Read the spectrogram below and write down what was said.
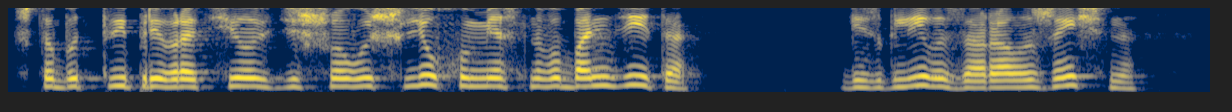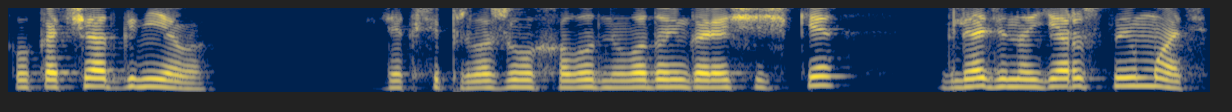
чтобы ты превратилась в дешевую шлюху местного бандита", визгливо заорала женщина, клокоча от гнева. Лекси приложила холодную ладонь к горящей щеке, глядя на яростную мать,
